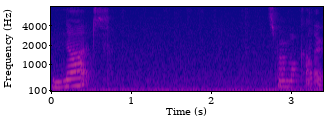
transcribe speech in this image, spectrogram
not its normal color.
